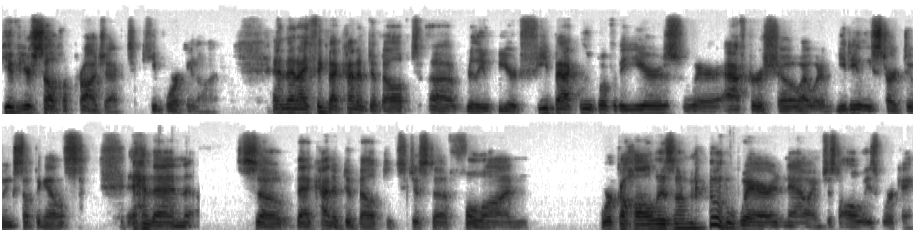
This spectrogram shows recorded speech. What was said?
give yourself a project to keep working on and then I think that kind of developed a really weird feedback loop over the years where after a show, I would immediately start doing something else. And then so that kind of developed into just a full on workaholism where now I'm just always working.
